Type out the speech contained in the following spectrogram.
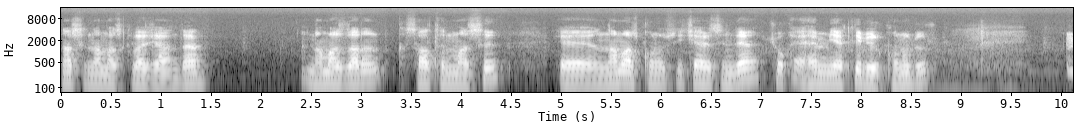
nasıl namaz kılacağından, namazların kısaltılması e, namaz konusu içerisinde çok ehemmiyetli bir konudur.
